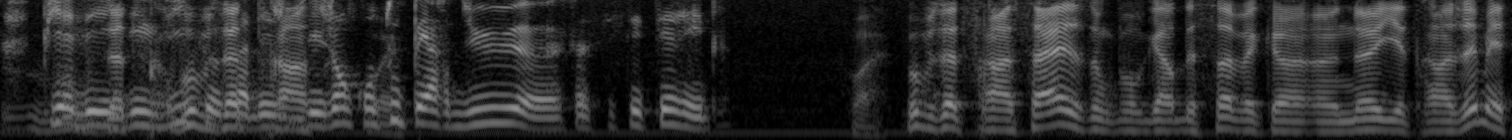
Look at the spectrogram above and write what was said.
Puis il y a des, êtes des vies, enfin, des, gens qui ont ouais. tout perdu. euh, Enfin, c'est c'est terrible. Ouais. Vous, vous êtes française, donc vous regardez ça avec un, un œil étranger, mais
